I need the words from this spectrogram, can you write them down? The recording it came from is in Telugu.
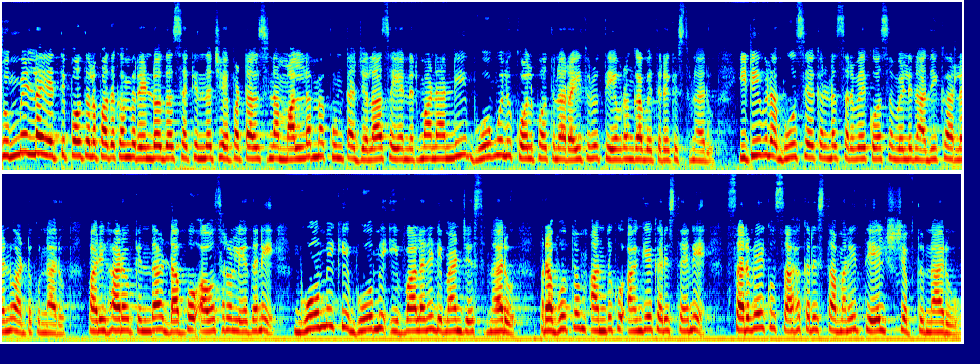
తుమ్మిళ్ళ ఎత్తిపోతల పథకం రెండో దశ కింద చేపట్టాల్సిన మల్లమ్మకుంట జలాశయ నిర్మాణాన్ని భూములు కోల్పోతున్న రైతులు తీవ్రంగా వ్యతిరేకిస్తున్నారు. ఇటీవల భూసేకరణ సర్వే కోసం వెళ్ళిన అధికారులను అడ్డుకున్నారు. పరిహారం కింద డబ్బు అవసరం లేదని భూమికి భూమి ఇవ్వాలని డిమాండ్ చేస్తున్నారు. ప్రభుత్వం అందుకు అంగీకరిస్తేనే సర్వేకు సహకరిస్తామని తేల్చి చెబుతున్నారు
